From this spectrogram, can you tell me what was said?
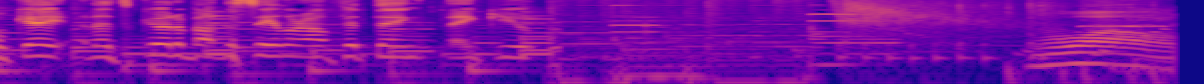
Okay, that's good about the sailor outfit thing. Thank you. Whoa.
